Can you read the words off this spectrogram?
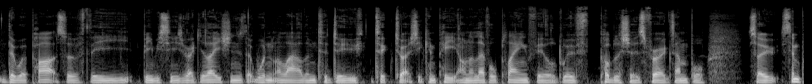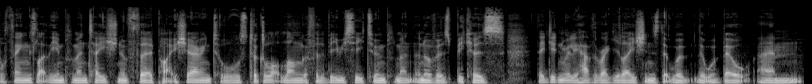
there were parts of the BBC's regulations that wouldn't allow them to do to, to actually compete on a level playing field with publishers, for example. So simple things like the implementation of third-party sharing tools took a lot longer for the BBC to implement than others because they didn't really have the regulations that were that were built. Um,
